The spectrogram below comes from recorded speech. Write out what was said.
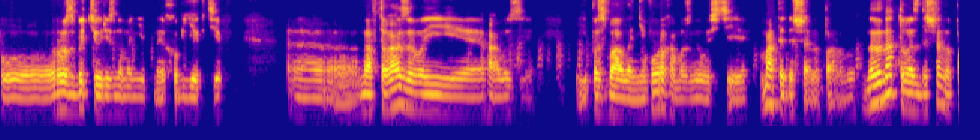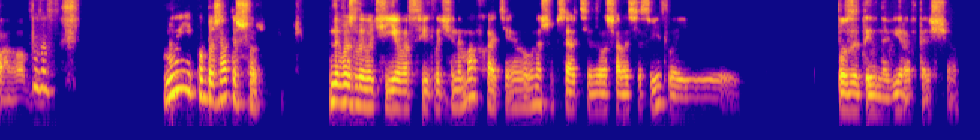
по розбиттю різноманітних об'єктів е, нафтогазової галузі і позбавлені ворога можливості мати дешеве паливо. Надто у вас дешеве паливо. буде. Ну і побажати, що неважливо, чи є у вас світло, чи нема в хаті, головне, щоб в серці залишалося світло і позитивна віра в те, що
